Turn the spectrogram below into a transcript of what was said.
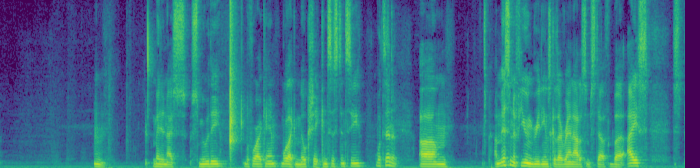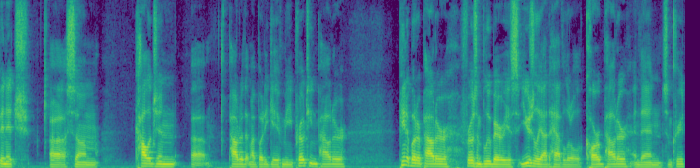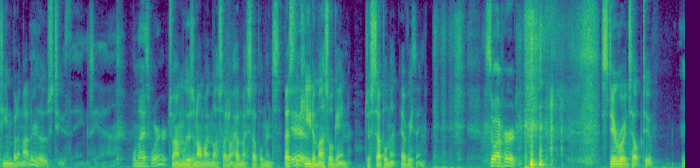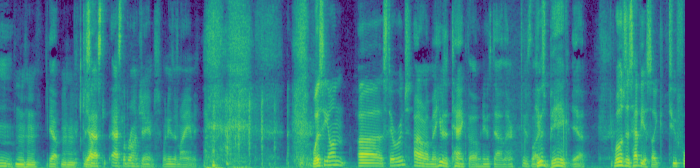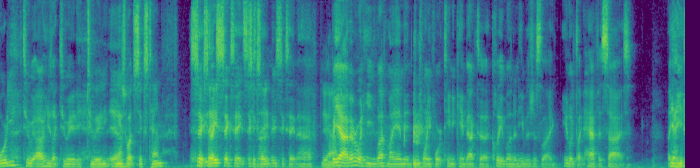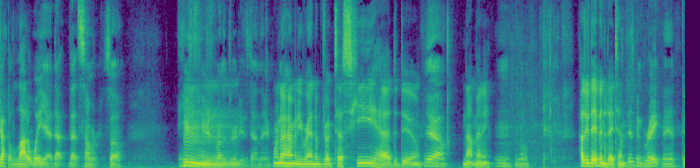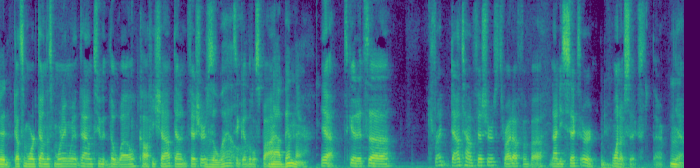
Mm. Made a nice smoothie before I came, more like milkshake consistency. What's in it? Um, I'm missing a few ingredients because I ran out of some stuff, but ice, spinach, uh, some collagen uh, powder that my buddy gave me, protein powder, peanut butter powder, frozen blueberries. Usually I'd have a little carb powder and then some creatine, but I'm out of those two things. Yeah. Well, nice work. So I'm losing all my muscle. I don't have my supplements. That's the key to muscle gain. Just supplement everything. So I've heard. Steroids help too. Mm. Mm-hmm. Yep. Mm-hmm. Just ask ask LeBron James when he was in Miami. Was he on uh, steroids? I don't know, man. He was a tank though when he was down there. He was like, He was big. yeah, What was his heaviest? Like 240, two. Uh, he's like 280. 280? Yeah. And he's what, 6'10? Six, he's eight? like six eight, six, Six nine, eight? maybe six eight and a half. Yeah. But yeah, I remember when he left Miami in 2014. He came back to Cleveland and he was just like he looked like half his size. Like Yeah, he dropped a lot of weight. Yeah, that that summer. So he was, just, he was just running through Hmm. dudes down there. I wonder how many random drug tests he had to do. Yeah. Not many. Mm, no. How's your day been today, Tim? It's been great, man. Good. Got some work done this morning. Went down to the Well Coffee Shop down in Fishers. The well. It's a good little spot. I've not been there. Yeah, it's good. It's uh, it's right downtown Fishers. It's right off of uh 96 or 106 there. Yeah.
